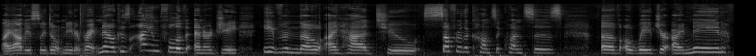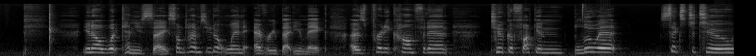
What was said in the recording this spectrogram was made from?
I obviously don't need it right now because I am full of energy, even though I had to suffer the consequences of a wager I made. You know, what can you say? Sometimes you don't win every bet you make. I was pretty confident. Tuukka fucking blew it. 6 to 2.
